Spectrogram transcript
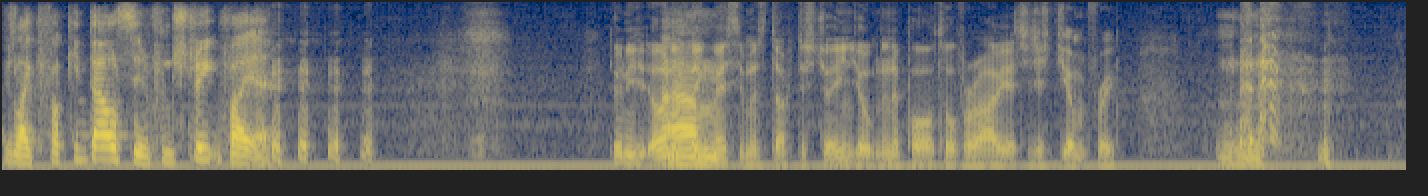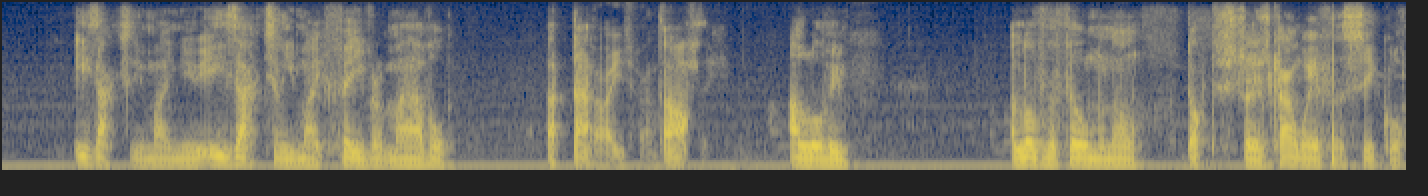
He's like fucking Dhalsim from Street Fighter. see that scene. The only, only Um, thing missing was Doctor Strange opening a portal for Arya to just jump through. Mhm. he's actually my new. He's actually my favorite Marvel. At that, Oh, he's fantastic. I love him. I love the film and all. Doctor Strange. Can't wait for the sequel.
